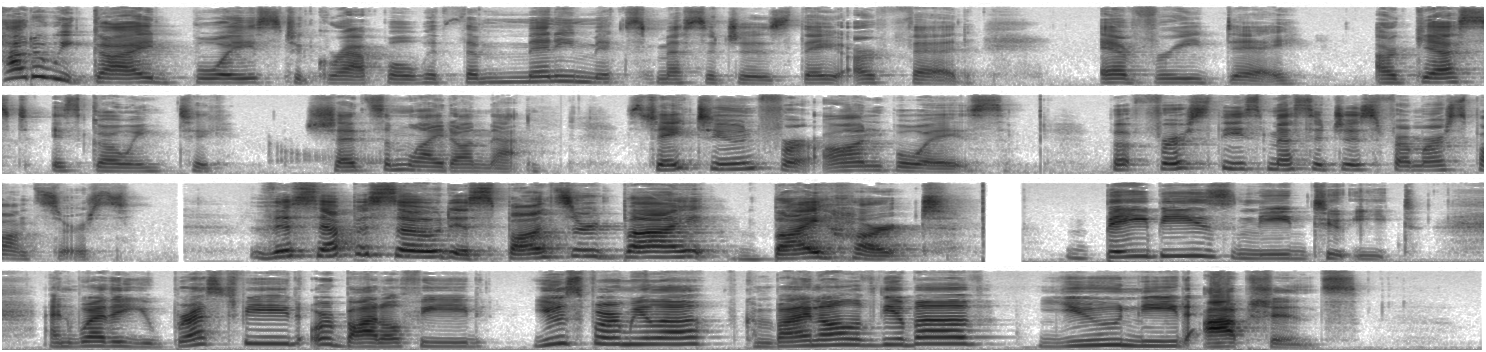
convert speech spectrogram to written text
How do we guide boys to grapple with the many mixed messages they are fed every day? Our guest is going to shed some light on that. Stay tuned for On Boys. But first, these messages from our sponsors. This episode is sponsored by ByHeart. Babies need to eat. And whether you breastfeed or bottle feed, use formula, combine all of the above, you need options.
